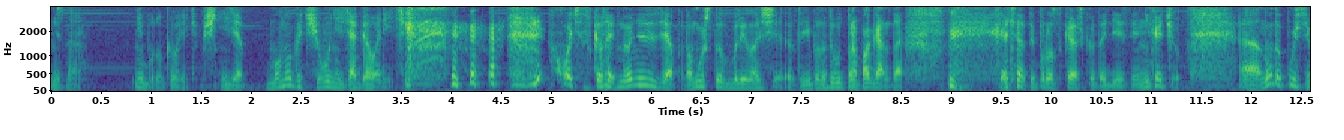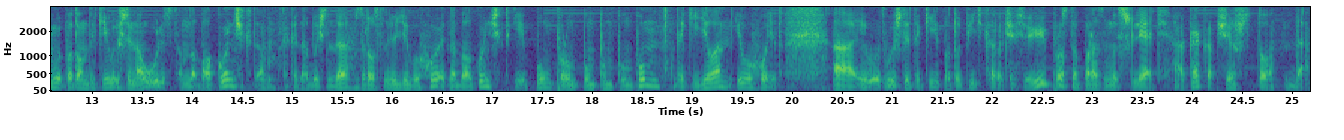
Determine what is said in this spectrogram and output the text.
не знаю, не буду говорить. Вообще нельзя. Много чего нельзя говорить. Хочется сказать, но нельзя, потому что, блин, вообще, это, это будет пропаганда. Хотя ты просто скажешь какое-то действие. Не хочу. А, ну, допустим, вы потом такие вышли на улицу, там, на балкончик, там, как это обычно, да, взрослые люди выходят на балкончик, такие пум-пум-пум-пум-пум-пум, такие дела, и уходят. А, и вот вышли такие потупить, короче, все, и просто поразмышлять. А как вообще что? Да.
